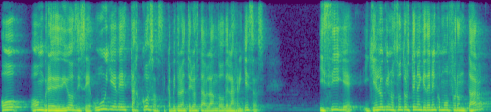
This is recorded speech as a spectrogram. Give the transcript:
oh hombre de Dios, dice, huye de estas cosas. El capítulo anterior está hablando de las riquezas. Y sigue, ¿y qué es lo que nosotros tenemos que tener como afrontar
